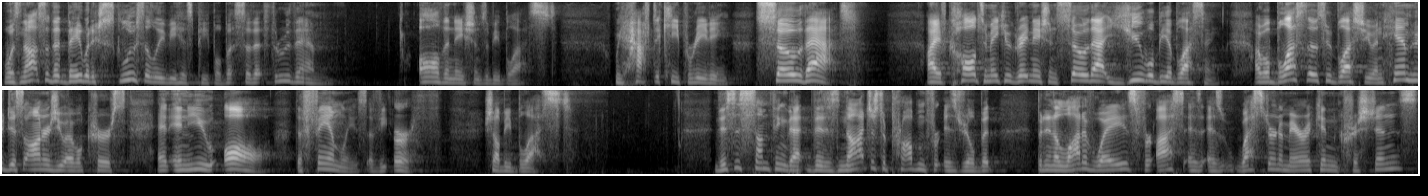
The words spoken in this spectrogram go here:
was not so that they would exclusively be his people, but so that through them, all the nations would be blessed. We have to keep reading so that I have called to make you a great nation so that you will be a blessing. I will bless those who bless you, and him who dishonors you I will curse, and in you all the families of the earth shall be blessed. This is something that, that is not just a problem for Israel, but, but in a lot of ways for us as, as Western American Christians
